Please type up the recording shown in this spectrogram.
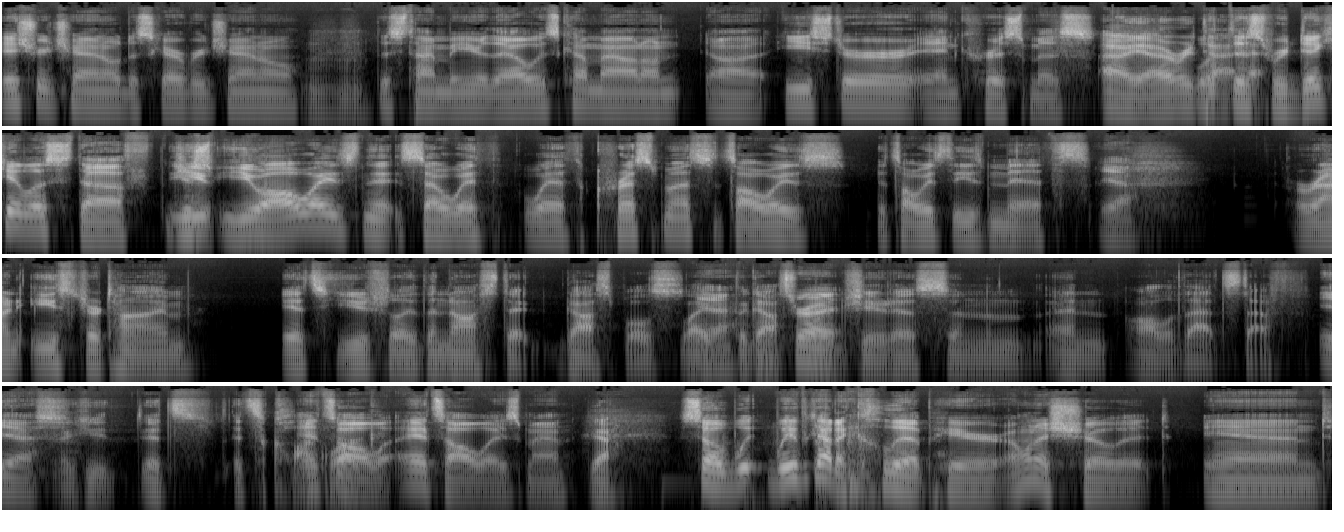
History Channel, Discovery Channel. Mm-hmm. This time of year, they always come out on uh, Easter and Christmas Oh yeah, every time. with time this ridiculous stuff. Just you you always so with with Christmas, it's always it's always these myths. yeah, Around Easter time, it's usually the Gnostic Gospels, like Yeah, the Gospel right. of Judas and and all of that stuff. yes. Like you, it's it's clockwork. It's always it's always man. yeah. So we, we've got a clip here. I want to show it, and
